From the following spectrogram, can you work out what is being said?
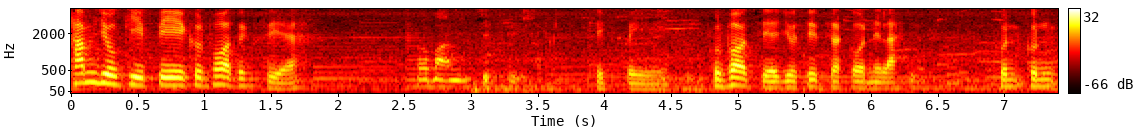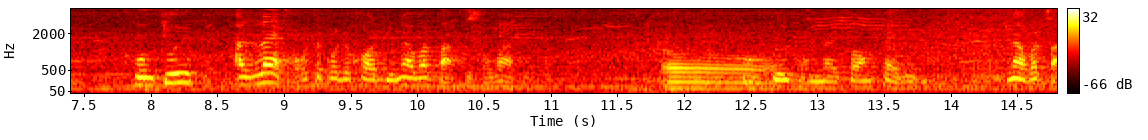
ทำอยู่กี่ปีคุณพ่อถึงเสีย ประมาณสิบปีครับ สิบปี คุณพ่อเสียอยู่ที่สกลนี่ละคุณคุณฮวงจุ้ยอันแรกของสกลนครอยู่หน้าวัดป่าศิลวาสครับโอ้ฮวงจุ้ยของนายซองแซ่ลินหน้าวัดป่า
